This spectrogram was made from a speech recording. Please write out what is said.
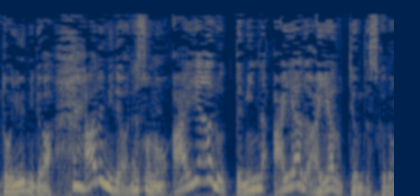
という意味では、ある意味ではねその IR ってみんな IR IR って言うんですけど、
